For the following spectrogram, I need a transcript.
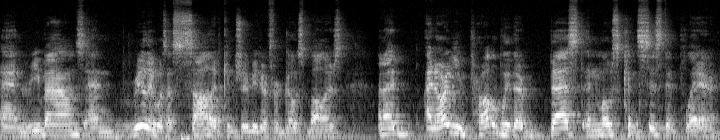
and rebounds and really was a solid contributor for Ghost Ballers. And I'd, I'd argue probably their best and most consistent player.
